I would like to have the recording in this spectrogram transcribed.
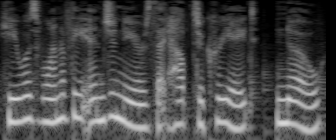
He was one of the engineers that helped to create, no.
